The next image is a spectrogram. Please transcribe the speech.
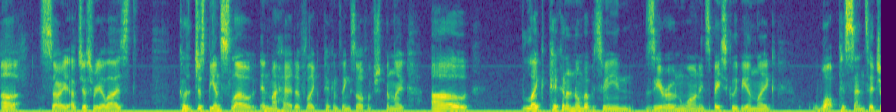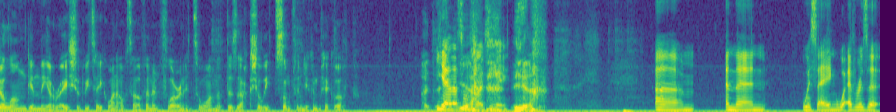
Uh, sorry, I've just realised, because just being slow in my head of like picking things off, I've just been like, oh, like picking a number between zero and one. It's basically being like, what percentage along in the array should we take one out of, and then flooring it to one that there's actually something you can pick up. I- Yeah, that sounds yeah. right to me. Yeah. Um, and then we're saying whatever is at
